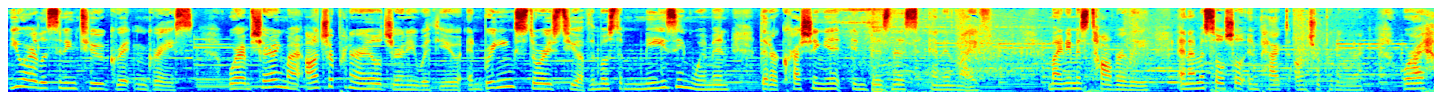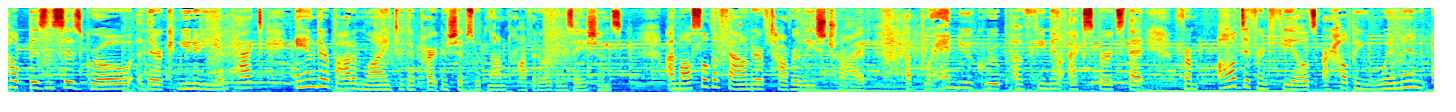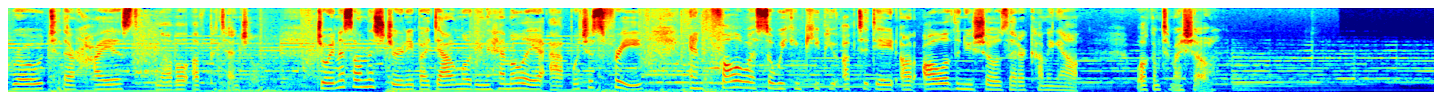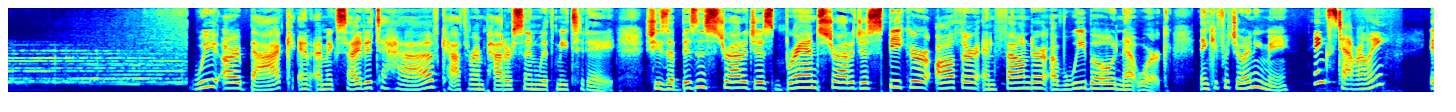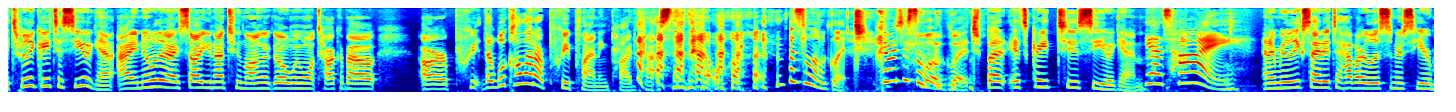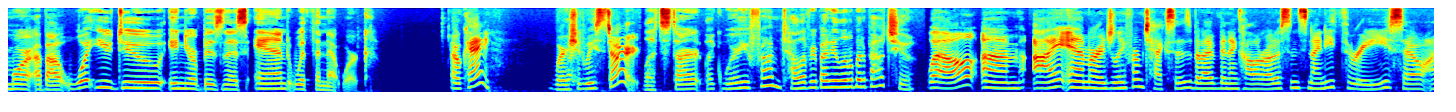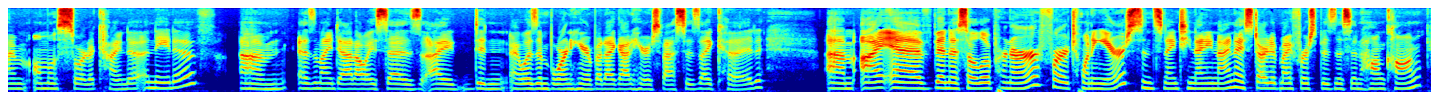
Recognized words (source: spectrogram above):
You are listening to Grit and Grace, where I'm sharing my entrepreneurial journey with you and bringing stories to you of the most amazing women that are crushing it in business and in life. My name is Tahverlee, and I'm a social impact entrepreneur where I help businesses grow their community impact and their bottom line through their partnerships with nonprofit organizations. I'm also the founder of Tahverlee's Tribe, a brand new group of female experts that, from all different fields, are helping women grow to their highest level of potential. Join us on this journey by downloading the Himalaya app, which is free, and follow us so we can keep you up to date on all of the new shows that are coming out. Welcome to my show. We are back, and I'm excited to have Katherine Patterson with me today. She's a business strategist, brand strategist, speaker, author, and founder of Webo Network. Thank you for joining me. Thanks, Tahverlee. It's really great to see you again. I know that I saw you not too long ago. We won't talk about our pre we'll call that our pre-planning podcast that, that was. Was a little glitch. It was just a little glitch, but it's great to see you again. Yes, hi. And I'm really excited to have our listeners hear more about what you do in your business and with the network. Okay. Where should we start? Let's start like where are you from? Tell everybody a little bit about you. Well, um, I am originally from Texas, but I've been in Colorado since 93, so I'm almost sort of kind of a native. Um, as my dad always says, I didn't, I wasn't born here, but I got here as fast as I could. Um, I have been a solopreneur for 20 years since 1999. I started my first business in Hong Kong,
